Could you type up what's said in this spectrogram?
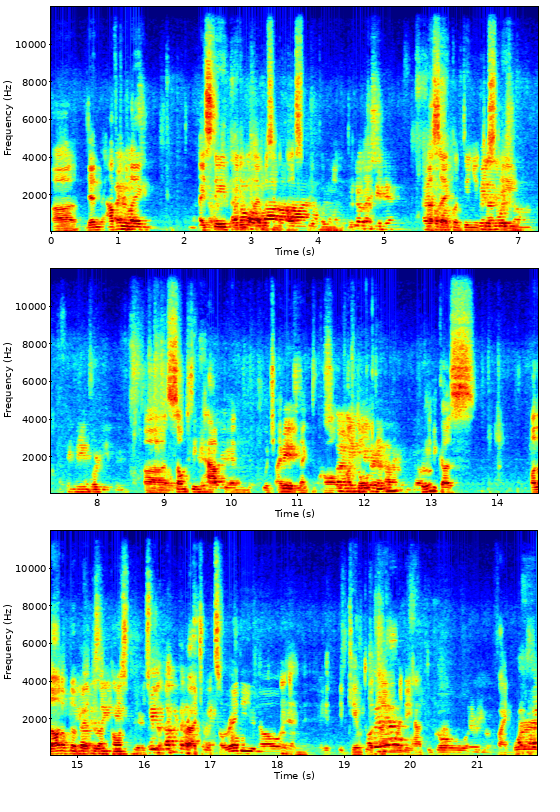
Uh, then after like I stayed, I, I was in the cosplay community like as I continued to stay, I think may word dito. uh, something happened which I would like to call I mean, adulting Hmm? because a lot of the veteran cosplayers were graduates already, you know, and it, it came to a time where they had to go There we go. find work.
